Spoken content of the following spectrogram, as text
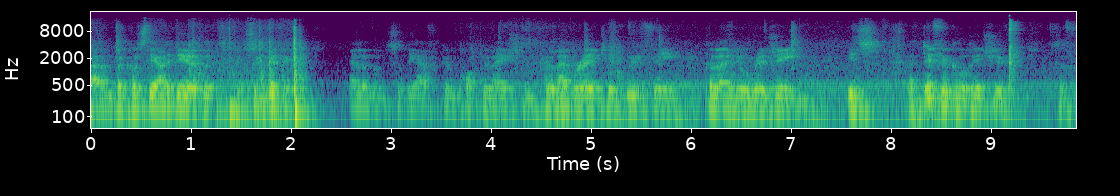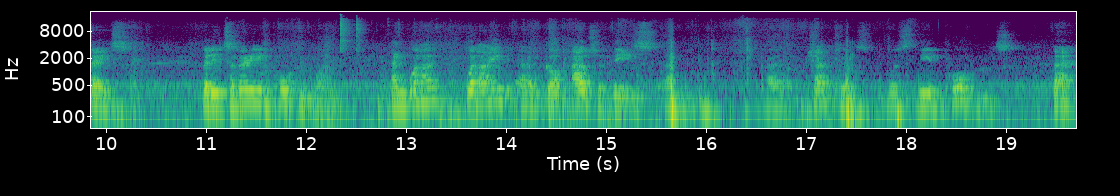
um, because the idea that significant elements of the African population collaborated with the colonial regime is a difficult issue to face, but it's a very important one. And what I, what I uh, got out of these um, uh, chapters was the importance that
